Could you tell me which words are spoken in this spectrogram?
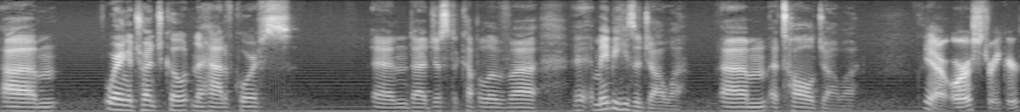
um, wearing a trench coat and a hat, of course, and uh, just a couple of uh, maybe he's a Jawa, um, a tall Jawa, Yeah, or a streaker.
